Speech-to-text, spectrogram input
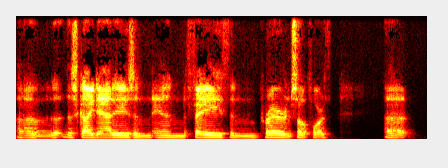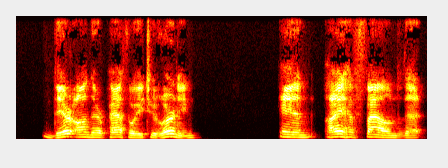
of the, the sky daddies and and faith and prayer and so forth, uh, they're on their pathway to learning, and I have found that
